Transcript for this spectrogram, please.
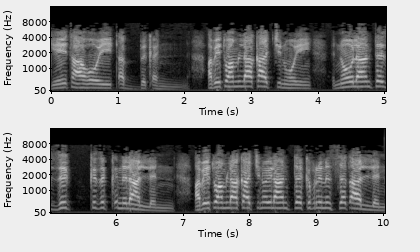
ጌታ ሆይ ጠብቀን። አቤቱ አምላካችን ሆይ እነሆ ለአንተ ዝቅ ዝቅ እንላለን። አቤቱ አምላካችን ሆይ ለአንተ ክብርን እንሰጣለን።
